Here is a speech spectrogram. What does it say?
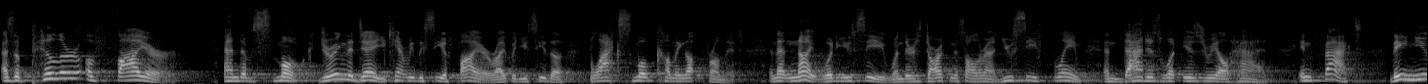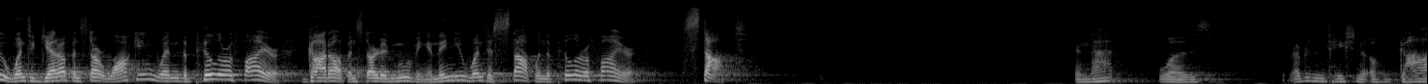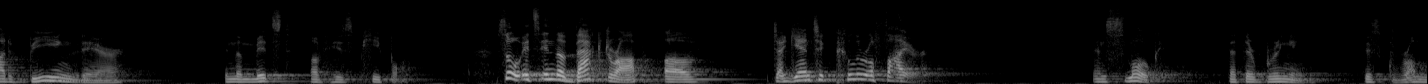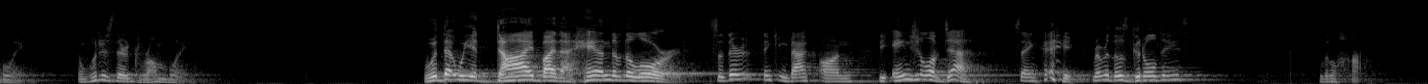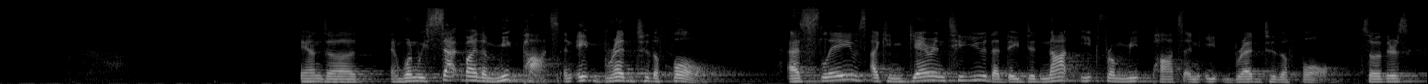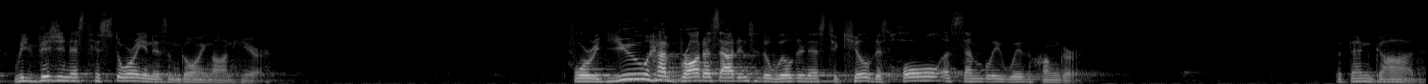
As a pillar of fire and of smoke. During the day, you can't really see a fire, right? But you see the black smoke coming up from it. And at night, what do you see when there's darkness all around? You see flame. And that is what Israel had. In fact, they knew when to get up and start walking when the pillar of fire got up and started moving. And they knew when to stop when the pillar of fire stopped. And that was representation of God being there in the midst of his people. So it's in the backdrop of gigantic pillar of fire and smoke that they're bringing this grumbling and what is their grumbling? Would that we had died by the hand of the Lord. So they're thinking back on the angel of death, saying, Hey, remember those good old days? A little hot. And, uh, and when we sat by the meat pots and ate bread to the full, as slaves, I can guarantee you that they did not eat from meat pots and eat bread to the full. So there's revisionist historianism going on here. For you have brought us out into the wilderness to kill this whole assembly with hunger. But then God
